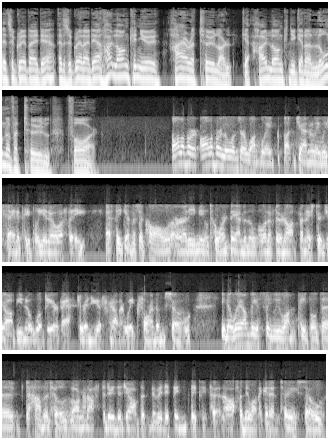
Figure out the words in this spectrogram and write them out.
It's a great idea. It's a great idea. How long can you hire a tool, or get how long can you get a loan of a tool for? All of our all of our loans are one week, but generally we say to people, you know, if they if they give us a call or an email towards the end of the loan, if they're not finished their job, you know, we'll do our best to renew it for another week for them. So, you know, we obviously we want people to, to have the tools long enough to do the job that maybe they've been they've been putting off and they want to get into. So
